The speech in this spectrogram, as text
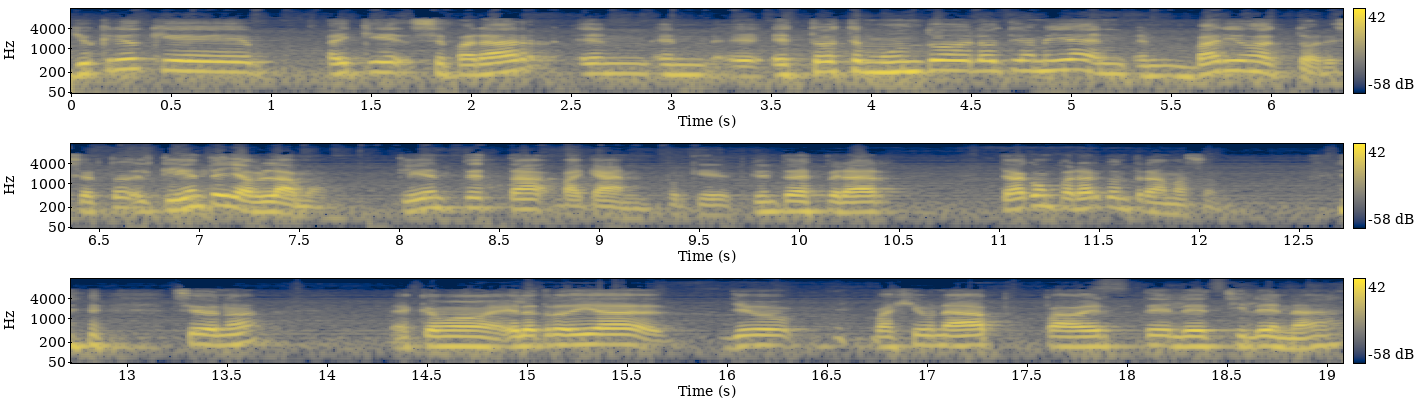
Yo creo que hay que separar en, eh, todo este mundo de la última milla en, varios actores, ¿cierto? El cliente ya hablamos. El cliente está bacán, porque el cliente va a esperar, te va a comparar contra Amazon. ¿Sí o no? Es como el otro día yo bajé una app para ver tele chilena,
